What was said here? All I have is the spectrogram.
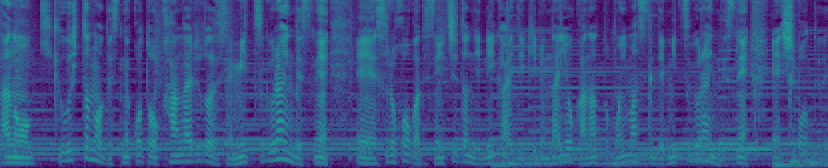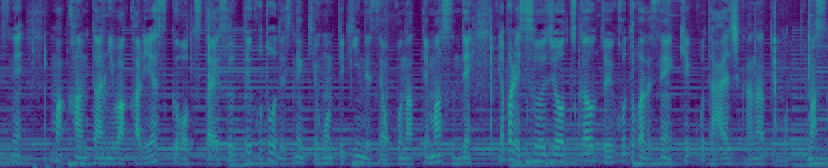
あの聞く人のですねことを考えるとですね3つぐらいにですね、えー、する方がですね一度に理解できる内容かなと思いますんで3つぐらいにですね、えー、絞ってですねまあ簡単に分かりやすくお伝えするということをですね基本的にですね行ってますんでやっぱり数字を使うということがですね結構大事かなと思ってます。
